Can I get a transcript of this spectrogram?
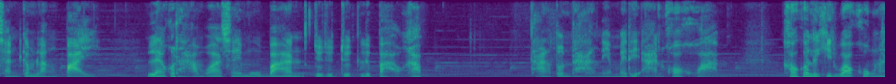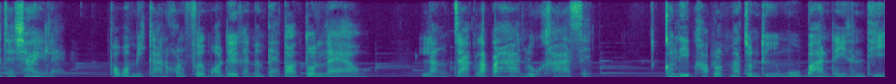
ฉันกำลังไป แล้วก็ถามว่าใช่หมู่บ้านจุดๆๆหรือเปล่าครับ ทางต้นทางเนี่ยไม่ได้อ่านข้อความ เขาก็เลยคิดว่าคงน่าจะใช่แหละ เพราะว่ามีการ confirm ออเดอร์กันตั้งแต่ตอนต้นแล้ว หลังจากรับอาหารลูกค้าเสร็จ ก็รีบขับรถมาจนถึงหมู่บ้านนี้ทันที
